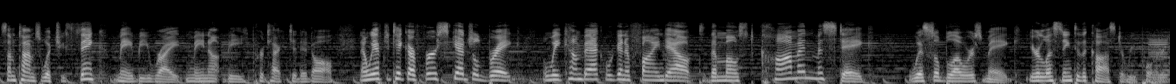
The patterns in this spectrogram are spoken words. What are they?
sometimes what you think may be right may not be protected at all. Now we have to take our first scheduled break. When we come back, we're going to find out the most common mistake whistleblowers make. You're listening to the Costa Report.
